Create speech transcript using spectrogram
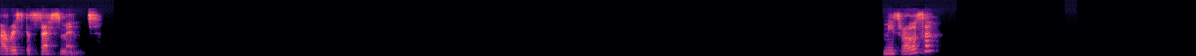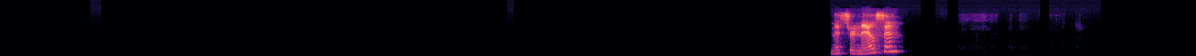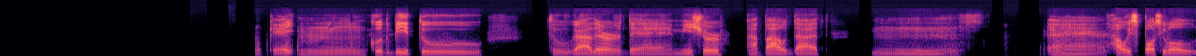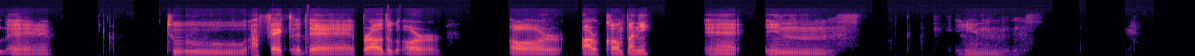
a risk assessment? Miss Rosa? Mr. Nelson? Okay, mm, could be to to gather the measure about that. mm, uh, how is possible uh, to affect the product or or our company uh, in in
